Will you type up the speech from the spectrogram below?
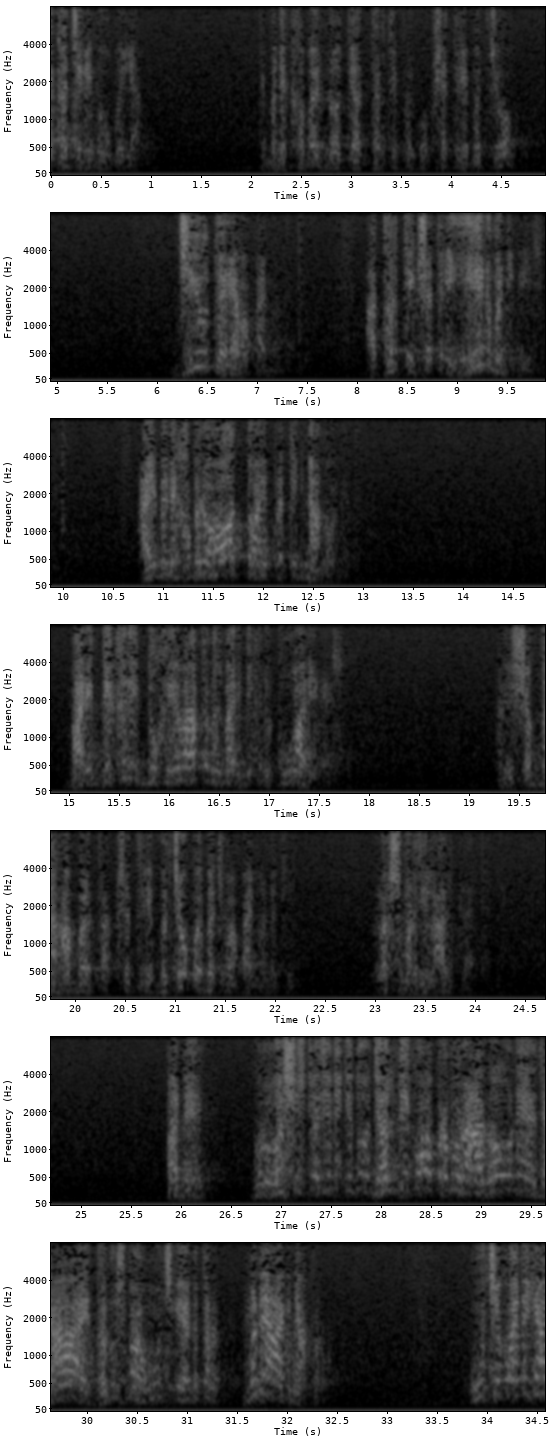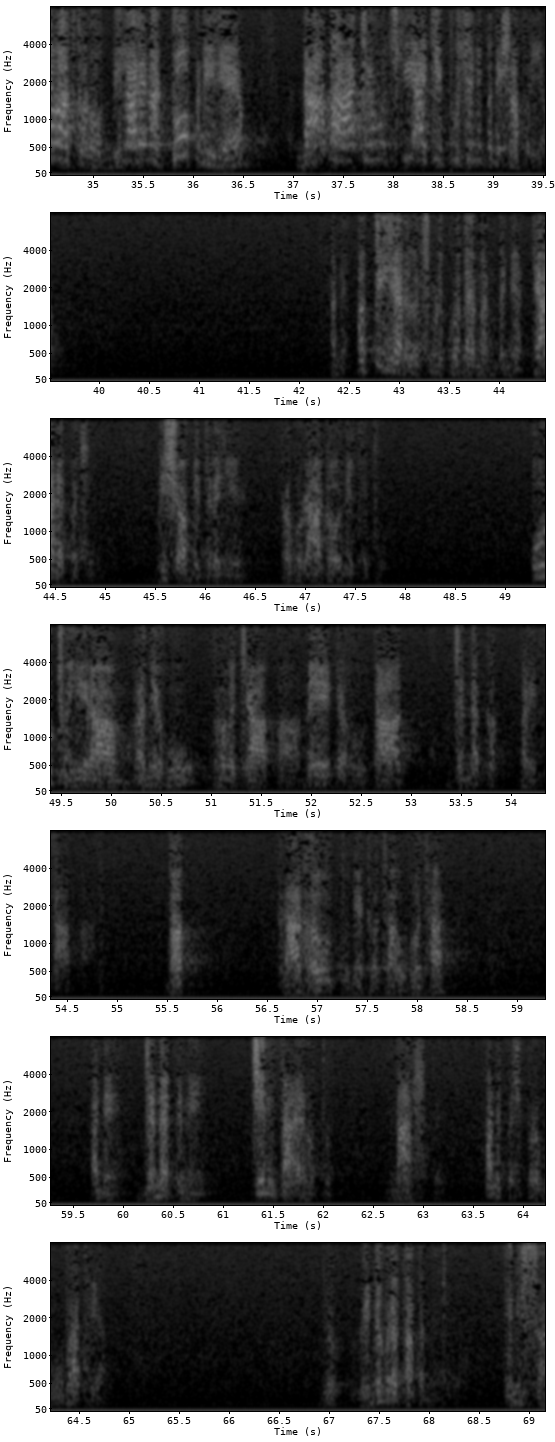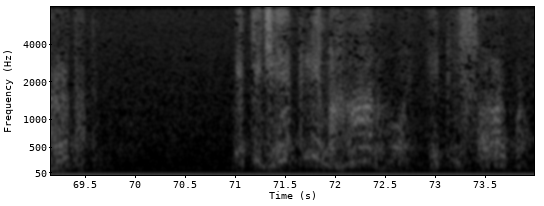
کچری بہت خبر نہ تو جلدی کو گوائے مجھے آج کوئی ڈابا پوچھنے لکشم بنیادی جنکتا پچھلے سوڑ سرتا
